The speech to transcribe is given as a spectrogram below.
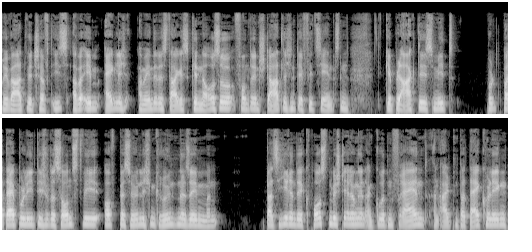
Privatwirtschaft ist, aber eben eigentlich am Ende des Tages genauso von den staatlichen Defizienzen geplagt ist mit parteipolitisch oder sonst wie auf persönlichen Gründen, also eben man basierende Postenbestellungen an guten Freien, an alten Parteikollegen.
